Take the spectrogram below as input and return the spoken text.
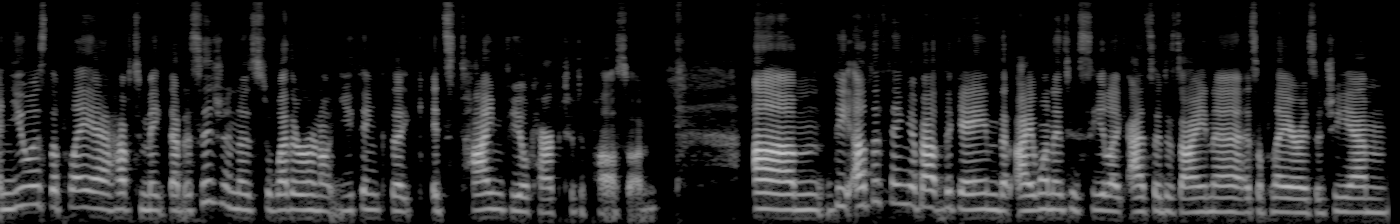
and you as the player have to make that decision as to whether or not you think that it's time for your character to pass on. Um, the other thing about the game that I wanted to see, like as a designer, as a player, as a GM,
